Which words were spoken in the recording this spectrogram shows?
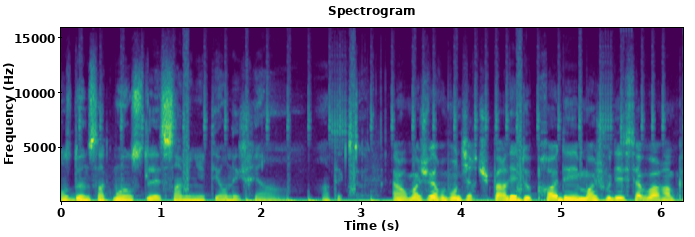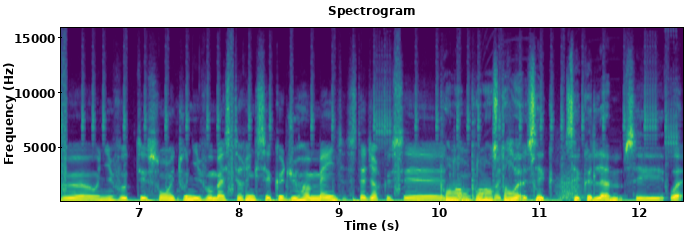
on se donne 5 mots, on se laisse 5 minutes et on écrit un, un texte. Alors moi je vais rebondir, tu parlais de prod et moi je voulais savoir un peu euh, au niveau de tes sons et tout, niveau mastering, c'est que du homemade, c'est-à-dire que c'est... Pour, l'instant, ouais, c'est que- de la. Ouais,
